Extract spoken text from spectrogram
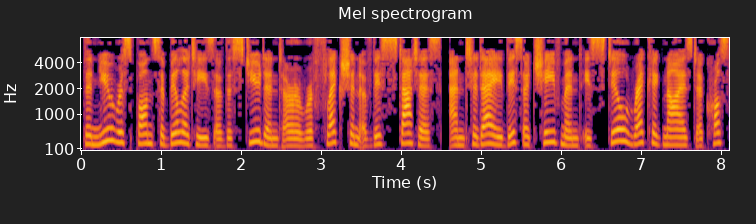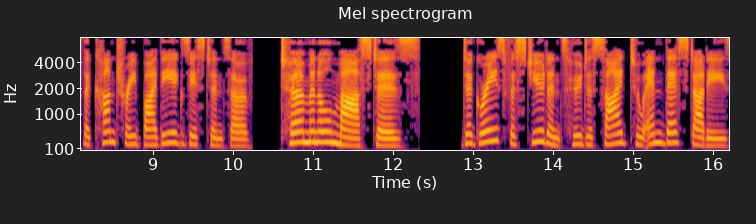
The new responsibilities of the student are a reflection of this status, and today this achievement is still recognized across the country by the existence of «terminal masters» degrees for students who decide to end their studies.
